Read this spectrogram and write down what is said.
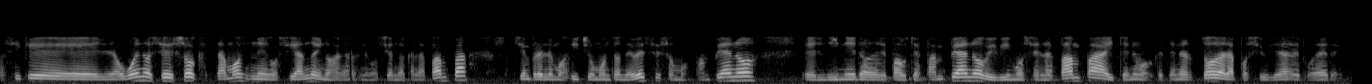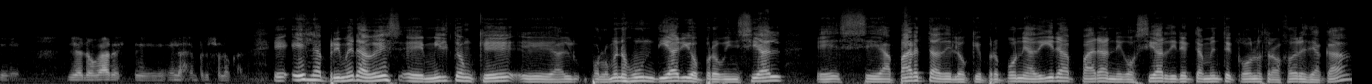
Así que lo bueno es eso, que estamos negociando y nos agarran negociando acá en La Pampa. Siempre lo hemos dicho un montón de veces, somos pampeanos, el dinero de pauta es pampeano, vivimos en La Pampa y tenemos que tener toda la posibilidad de poder este, dialogar este, en las empresas locales. Eh, es la primera vez, eh, Milton, que eh, al, por lo menos un diario provincial eh, se aparta de lo que propone Adira para negociar directamente con los trabajadores de acá.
